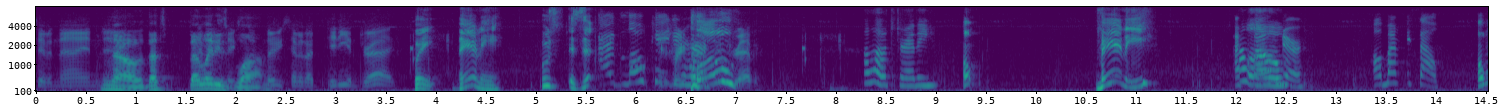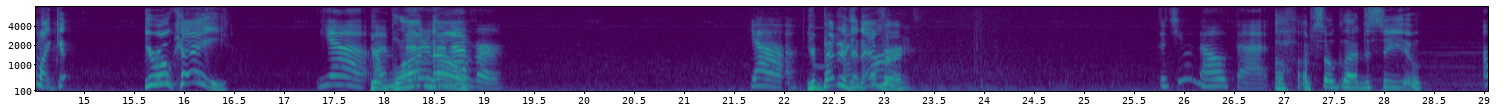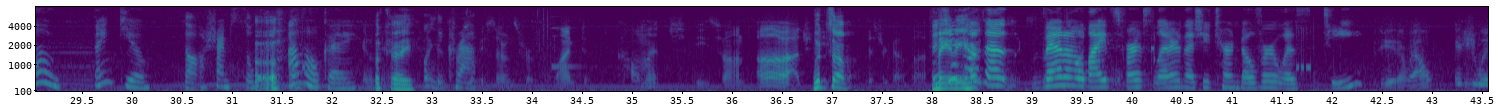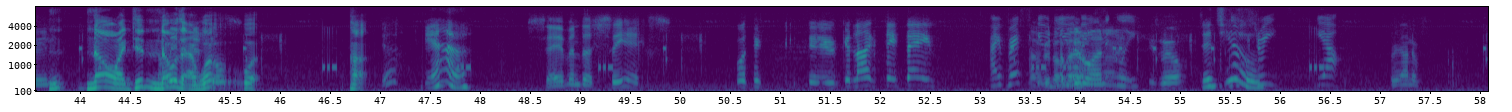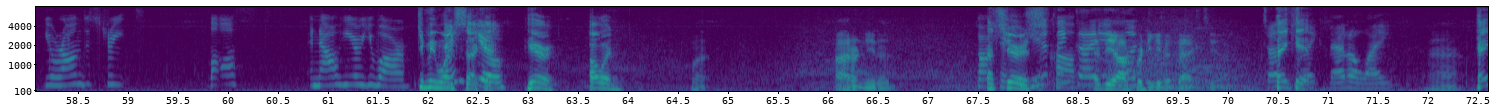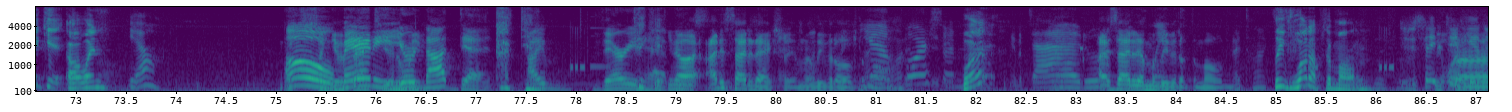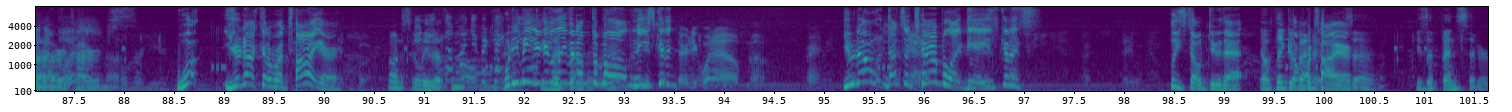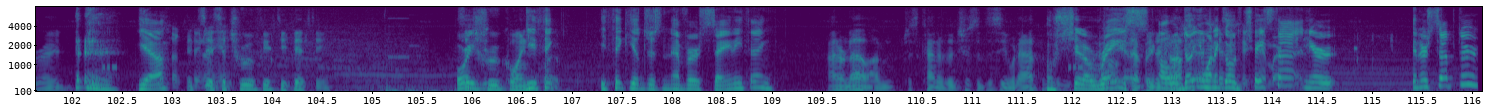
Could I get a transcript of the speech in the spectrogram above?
679. No, that's that lady's blonde. 37 on Didion Drive. Wait, Manny? Who's is it? I've located her. Hello? Hello, Treddy. Oh, Manny? I Hello. found her. All by myself. Oh my god. You're okay. Yeah, You're I'm blonde better now. than ever. Yeah. You're better I'm than ever. blonde. Did you know that? Oh, I'm so glad to see you. Oh, thank you. Gosh, I'm so Uh. I'm okay. Okay. Holy crap. for flagged comment. He's found. Oh, What's up? Did Manny, you know that Vanna White's first letter that she turned over was T? N- no, I didn't know that. What? What? Yeah. Yeah. Seven to six. Good luck. Stay safe. I rescued you one. Good one. basically. Did The you? streets. Yeah. You were on the streets, lost, and now here you are. Give me one Thank second. you. Here, Owen. What? I don't need it. Gosh, That's I yours. Do you think. I It'd be awkward to give it back to you. I don't. just Take it. like Vanna White? Yeah. Take it, Owen. Yeah. What, Oh, give it back to Manny, you you're week? not dead. God damn it. I'm very Take it. You know, I, I decided actually, I'm gonna leave it all up to Yeah, Molden. of course. I'm What? not Dad. I decided I'm gonna leave it up to Molden. Leave what up to Molten? Did you say If Indian in uh, a bush? retire or not. Over here. What? You're not gonna retire? I'm just gonna leave it up to someone to Molden. protect What do you mean you're gonna leave it up to brother, right? He's gonna. 31 alpha. Right? You know that's a terrible idea. He's gonna. s- Please don't do that. No, think Don't about retire. it. He's a he's a fence sitter, right? Yeah. It's it's a true 50-50. It's Or a true coin Do you flip. think? You think he'll just never say anything? I don't know. I'm just kind of interested to see what happens. Oh shit, a race. Oh, don't you want to go chase that in your interceptor?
